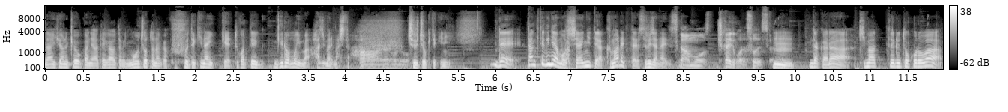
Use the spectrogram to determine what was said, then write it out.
代表の強化に当てがうためにもうちょっとなんか工夫できないっけとかっていう議論も今始まりました。はあ、なるほど。中長期的に。で、短期的にはもう試合日程が組まれてたりするじゃないですか。あもう近いところはそうですよね。うん。だから、決まってるところは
